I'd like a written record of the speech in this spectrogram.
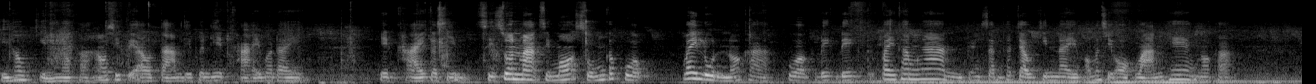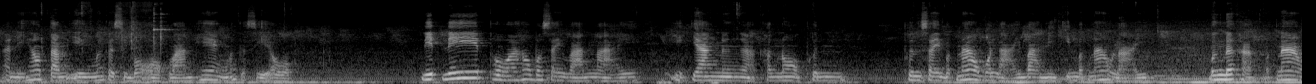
ที่เฮากินเนาะค่ะเฮาสิไปเอาตามที่เพิ่นเฮ็ดขายบ่ได้เฮ็ดขายก็สิสิส่วนมากสิเหมาะสมกับพวกวัยรุ่นเนาะค่ะ พวกเด็กๆ ไปทำงานเป็นสันเขาเจ้ากินได้เพราะมันสิออกหวานแห้งเนาะค่ะ อันนี้เฮาตำเองมันก็สิบ่ออกหวานแห้งมันก็สิออก นิดนิดๆเพราะว่าเฮาบ่ใส่หวานหลาย อีกอย่างหนึ่งอะข้างนอกเพิ่นเพิ่นใส่บักนาวบ่หลายบ้านนี้กินบักนาวหลายเบิ่งเด้อค่ะ บักนาว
